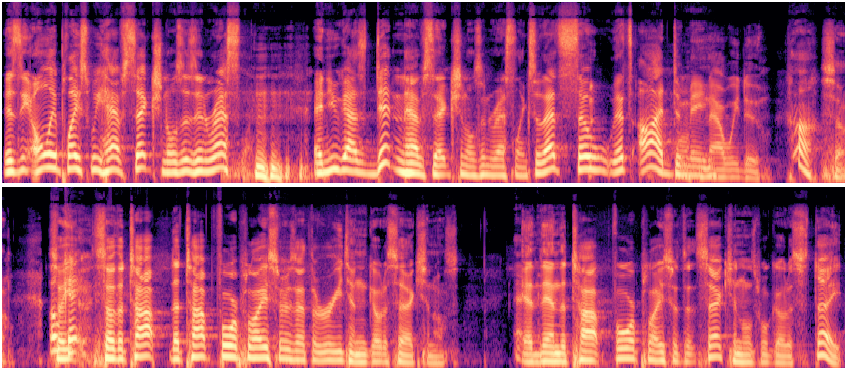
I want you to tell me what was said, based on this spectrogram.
Is the only place we have sectionals is in wrestling. and you guys didn't have sectionals in wrestling. So that's so that's odd to me. Now we do. Huh. So, so, Okay. you- so the top the top four placers at the region go to sectionals, and then the top four placers at sectionals will go to state.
